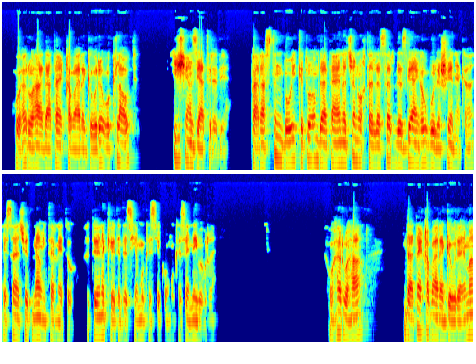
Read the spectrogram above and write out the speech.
و هەروەها داتای قەبارە گەورە و کلااود ئیشیان زیاترە بێ پاراستن بەوەی کە تۆ ئەم داتایەنە چەند وەختە لەسەر دەستگای هەو بۆ لە شوێنێکە ئێستا چێت ناو ئینتەرنێتەوە ئەتەوێ نەکەوێتە دەستی هەموو کەسێک و هەموو کەسێ نەی ببڕێ و هەروەها داتای قەبارە گەورە ئێمە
